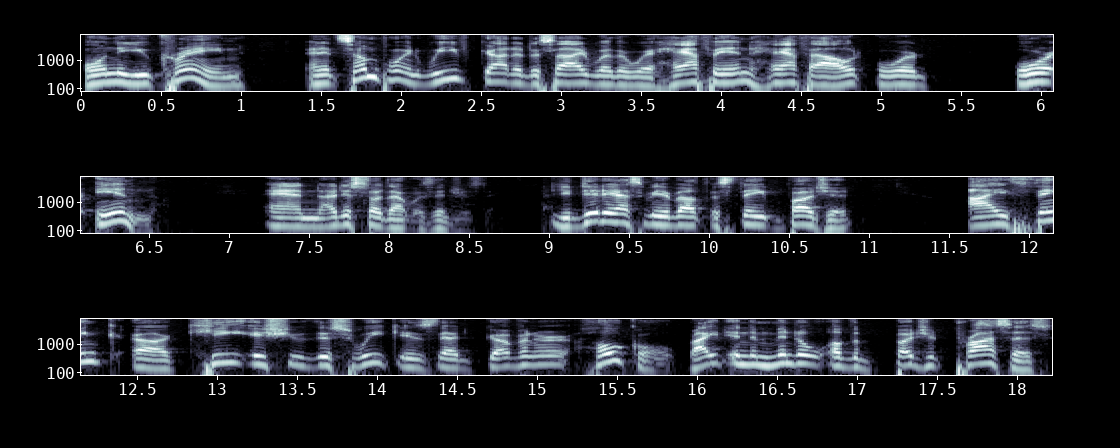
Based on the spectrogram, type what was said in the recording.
on the Ukraine. And at some point, we've got to decide whether we're half in, half out, or or in. And I just thought that was interesting. You did ask me about the state budget. I think a key issue this week is that Governor Hochul, right in the middle of the budget process,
